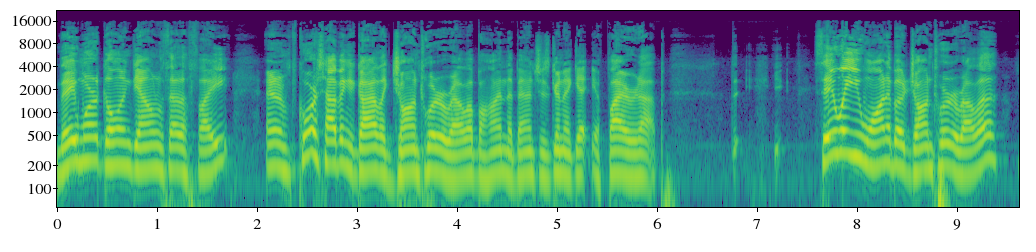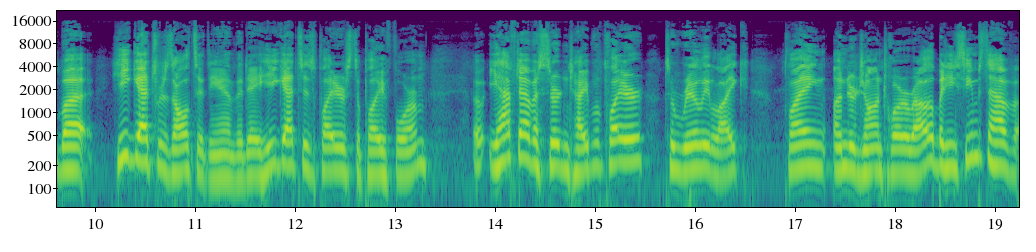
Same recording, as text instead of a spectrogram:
They weren't going down without a fight and of course, having a guy like John Tortorella behind the bench is going to get you fired up. Say what you want about John Tortorella, but he gets results at the end of the day. He gets his players to play for him. Uh, you have to have a certain type of player to really like playing under John Tortorella, but he seems to have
